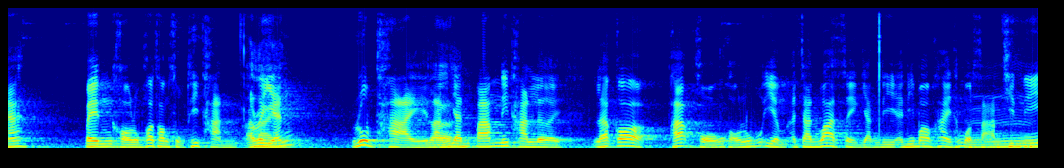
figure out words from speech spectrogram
นะ เป็นของหลวงพ่อทองสุขที่ทันอะไรเหรียญรูปถ่ายหลังเออยันปั๊มนี่ทันเลย แล้วก็พระผงของหลวงพ่อเอี่ยมอาจารย์วาดเสกอย่างดี อันนี้มอบให้ทั้งหมด 3 ชิ้นนี้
